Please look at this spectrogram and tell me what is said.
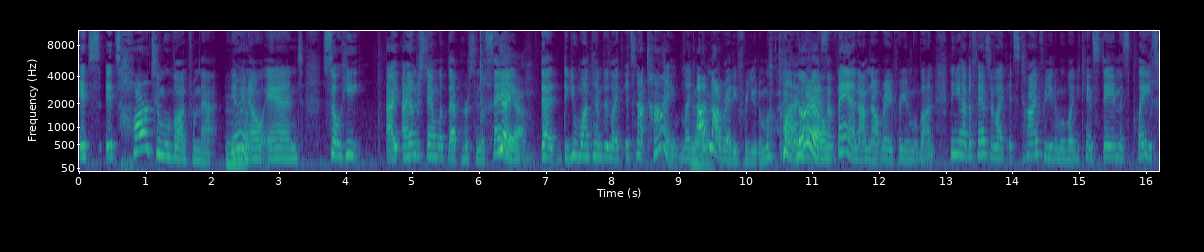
it's it's hard to move on from that Yeah. you know and so he I, I understand what that person is saying. Yeah, yeah. That that you want him to like. It's not time. Like I'm not ready for you to move on. No, right? no. As a fan, I'm not ready for you to move on. Then you have the fans that are like, it's time for you to move on. You can't stay in this place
